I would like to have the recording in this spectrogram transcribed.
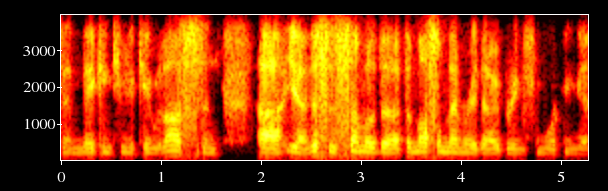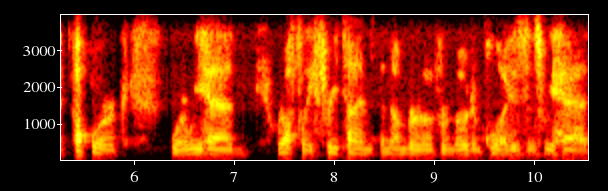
and they can communicate with us and uh, yeah this is some of the the muscle memory that i bring from working at upwork where we had roughly three times the number of remote employees as we had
